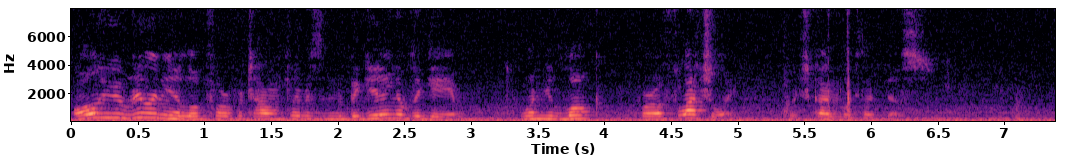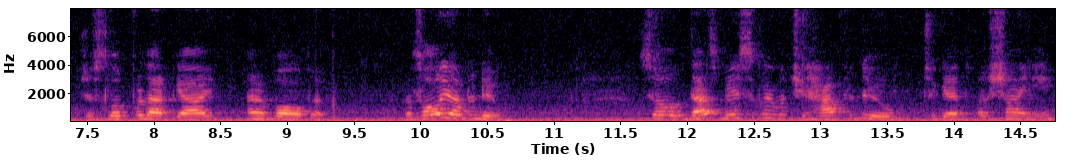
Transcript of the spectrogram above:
all you really need to look for for Talonflame is in the beginning of the game when you look for a Fletchling. which kind of looks like this. Just look for that guy and evolve him. That's all you have to do. So that's basically what you have to do to get a shiny.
